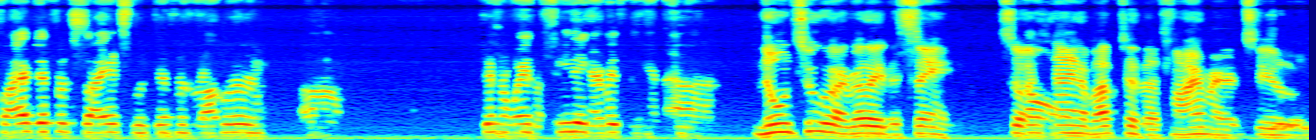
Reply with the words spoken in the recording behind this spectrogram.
five different sites with different rubber, um, different ways of feeding everything. And, uh, no two are really the same. So no. it's kind of up to the farmer to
